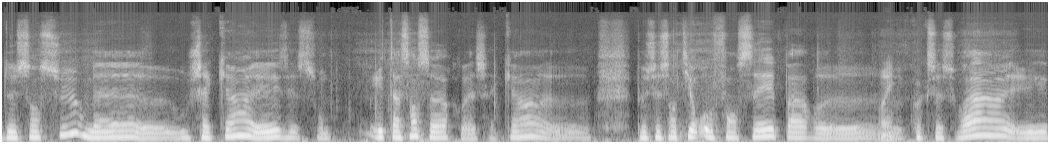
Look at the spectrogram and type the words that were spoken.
de censure, mais euh, où chacun est, son, est un censeur. Quoi. Chacun euh, peut se sentir offensé par euh, Oui. quoi que ce soit et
